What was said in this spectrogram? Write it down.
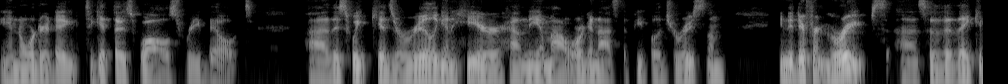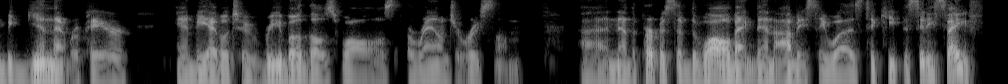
in order to to get those walls rebuilt. Uh, this week, kids are really going to hear how Nehemiah organized the people of Jerusalem into different groups uh, so that they could begin that repair and be able to rebuild those walls around Jerusalem. Uh, now, the purpose of the wall back then obviously was to keep the city safe.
